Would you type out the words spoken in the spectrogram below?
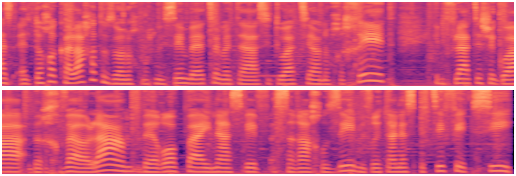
אז אל תוך הקלחת הזו אנחנו מכניסים בעצם את הסיטואציה הנוכחית, אינפלציה שגואה ברחבי העולם, באירופה היא נעה סביב 10%, בבריטניה ספציפית שיא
